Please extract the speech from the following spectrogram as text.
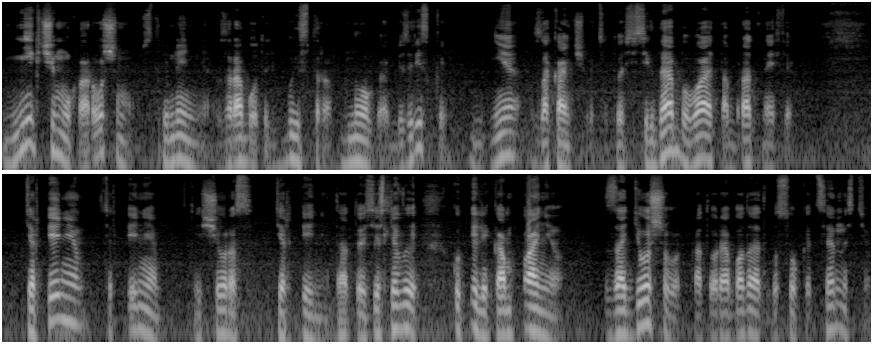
ни к чему хорошему стремление заработать быстро, много, без риска не заканчивается. То есть всегда бывает обратный эффект. Терпение, терпение еще раз терпение. Да? То есть если вы купили компанию задешево, которая обладает высокой ценностью,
